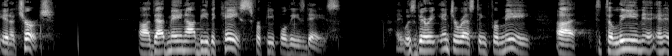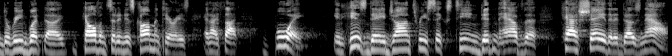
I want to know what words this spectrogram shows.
in a church. Uh, that may not be the case for people these days. It was very interesting for me uh, to, to lean and, and, to read what uh, Calvin said in his commentaries, and I thought, boy, in his day, John 3.16 didn't have the cachet that it does now.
